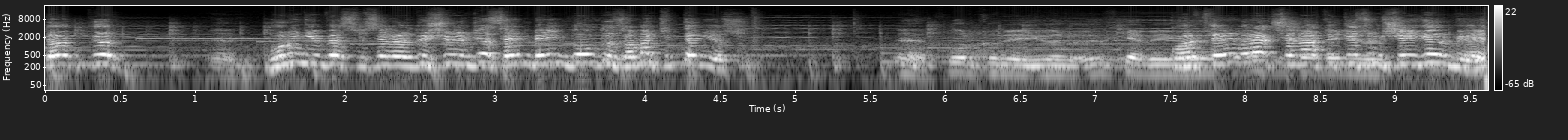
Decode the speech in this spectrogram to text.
dök, kır. Evet. Bunun gibi vesveseleri düşününce senin beyin dolduğu zaman kilitleniyorsun. Evet. Korku veriyor, öfke veriyor. Öfkeyi bırak sen artık gözün bir şey görmüyor.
